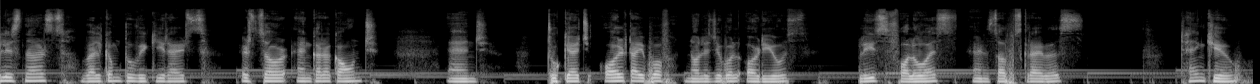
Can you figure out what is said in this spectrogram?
listeners, welcome to WikiWrites. It's our anchor account and to catch all type of knowledgeable audios, please follow us and subscribe us. Thank you.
